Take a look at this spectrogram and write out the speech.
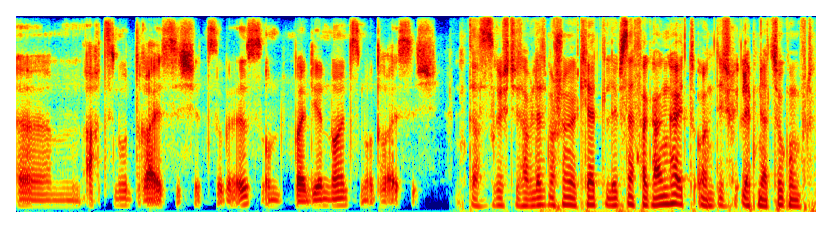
ähm, 18.30 Uhr jetzt sogar ist und bei dir 19.30 Uhr. Das ist richtig. Haben wir letztes Mal schon geklärt, du lebst in der Vergangenheit und ich lebe in der Zukunft.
